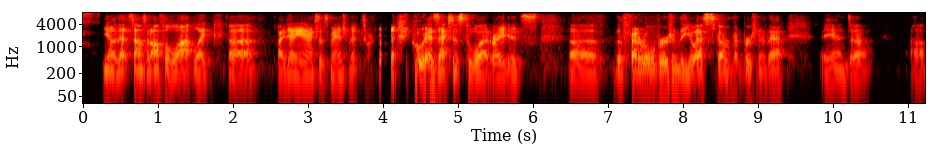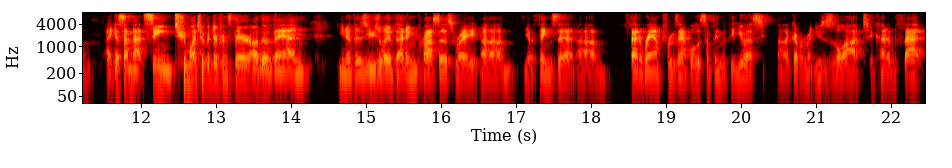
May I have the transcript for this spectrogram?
you know, that sounds an awful lot like uh, identity and access management. Who has access to what, right? It's uh, the federal version, the US government version of that. And uh, um, I guess I'm not seeing too much of a difference there other than, you know, there's usually a vetting process, right? Um, you know, things that um, FedRAMP, for example, is something that the US uh, government uses a lot to kind of vet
